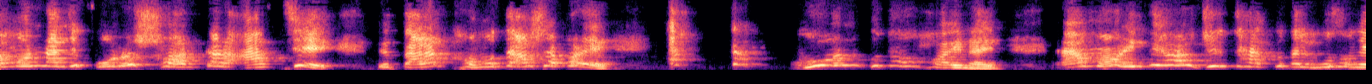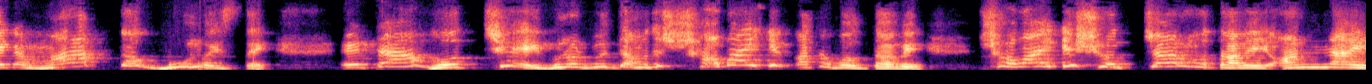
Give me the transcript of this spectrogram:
এমন না যে কোনো সরকার আছে যে তারা ক্ষমতা আসা পরে একটা খুন কোথাও হয় নাই। এমন ইতিহাস যদি থাকতো তাহলে বুঝলাম এটা মারাত্মক ভুল হয়েছে। এটা হচ্ছে এগুলোর বিরুদ্ধে আমাদের সবাইকে কথা বলতে হবে। সবাইকে সোচ্চার হতে হবে। অন্যায়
